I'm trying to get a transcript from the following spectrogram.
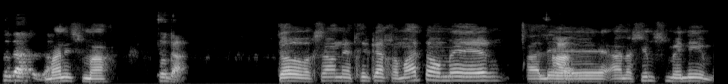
תודה, תודה. מה נשמע? תודה. טוב, עכשיו אני אתחיל ככה. מה אתה אומר על אה. אה, אנשים שמנים?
